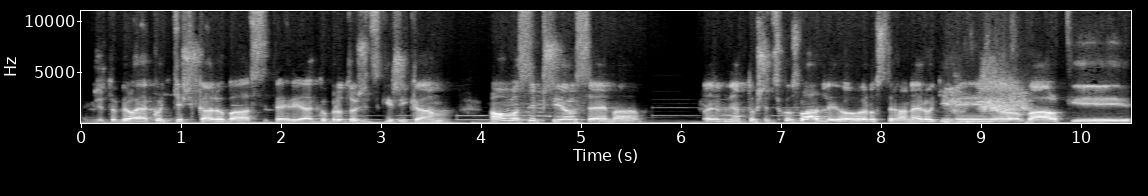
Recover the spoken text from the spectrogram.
Takže to byla jako těžká doba asi tehdy, jako proto vždycky říkám, a on vlastně přijel sem a nějak to všechno zvládli, jo, roztrhané rodiny, jo, války,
